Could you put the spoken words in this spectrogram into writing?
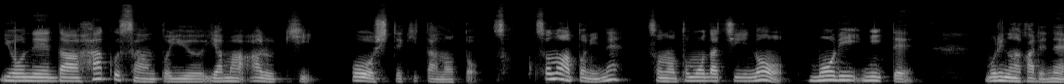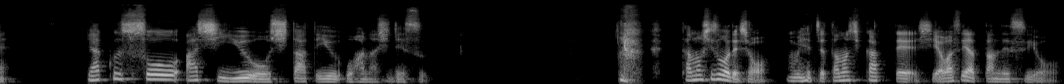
米田白山という山歩きをしてきたのと、その後にね、その友達の森にて、森の中でね、薬草足湯をしたっていうお話です。楽しそうでしょ？めっちゃ楽しかって幸せやったんですよ。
